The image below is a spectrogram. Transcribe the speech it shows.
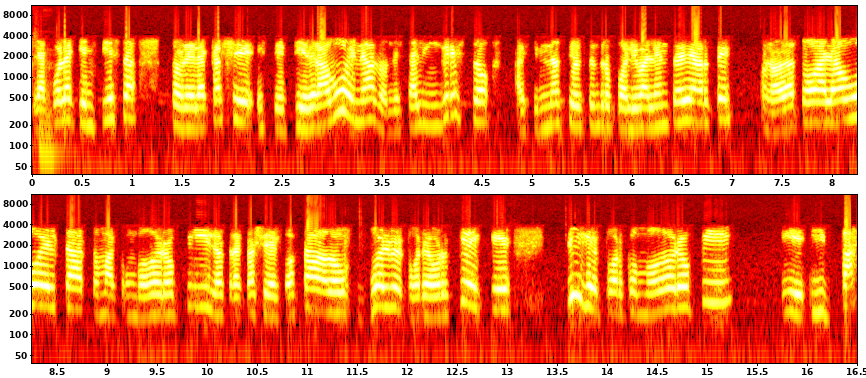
La cola que empieza sobre la calle este, Piedrabuena, donde está el ingreso al gimnasio del Centro Polivalente de Arte, bueno, da toda la vuelta, toma Comodoro Pi, la otra calle del costado, vuelve por Orqueque, sigue por Comodoro Pi, y, pasa,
